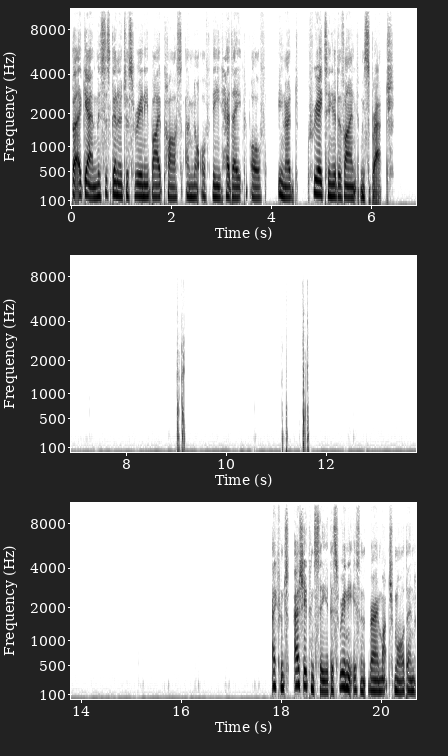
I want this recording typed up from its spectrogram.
but again, this is going to just really bypass a lot of the headache of, you know, creating a design from scratch. I can, as you can see, this really isn't very much more than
